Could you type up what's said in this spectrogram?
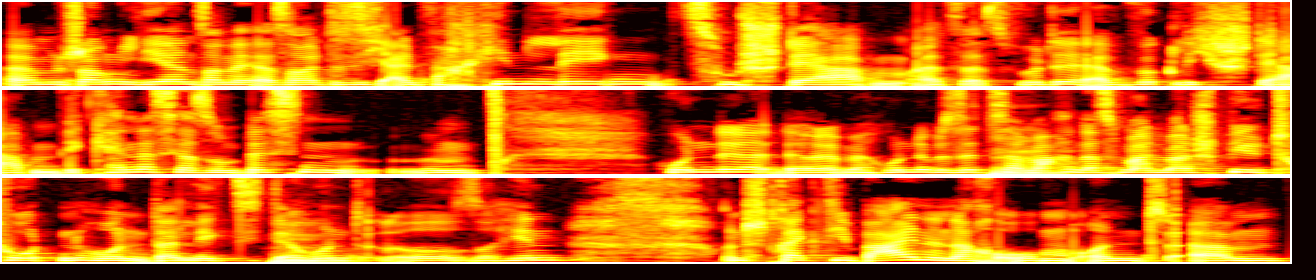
ähm, jonglieren, sondern er sollte sich einfach hinlegen zum Sterben. Also als würde er wirklich sterben. Wir kennen das ja so ein bisschen, ähm, Hunde, der Hundebesitzer ja. machen das manchmal, spielt toten Hund. Dann legt sich der hm. Hund so hin und streckt die Beine nach oben. Und ähm,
